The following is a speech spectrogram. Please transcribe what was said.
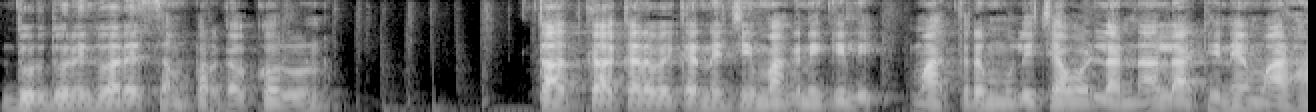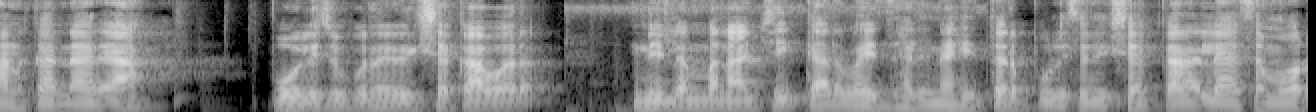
दूरध्वनीद्वारे संपर्क करून तात्काळ कारवाई करण्याची मागणी केली. मात्र मुलीच्या वडिलांना लाठीने मारहाण करणाऱ्या पोलीस उपनिरीक्षकावर निलंबनाची कारवाई झाली नाही तर पोलीस अधीक्षक कार्यालयासमोर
